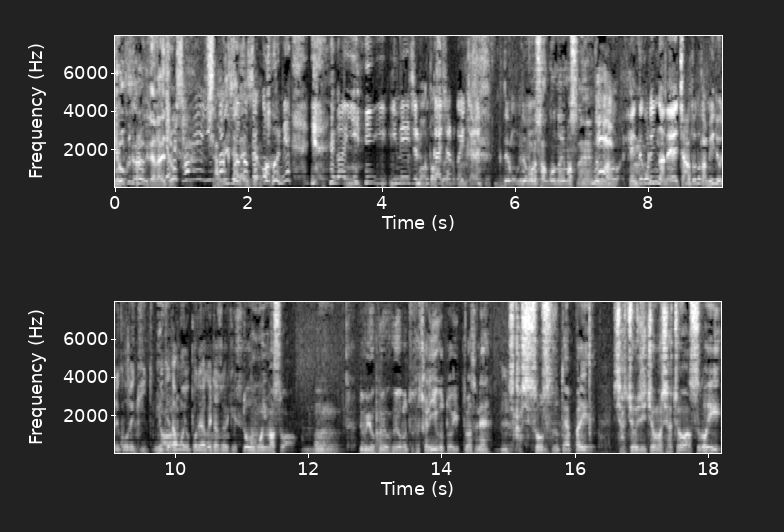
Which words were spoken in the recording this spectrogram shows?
良くなるわけじゃないでしょやっぱ。社名インパクトとかこうね、がいいイメージの深い社のがいいんじゃないですか。でも、でも参考になりますね。でもあの、へんてこりんなね、チャートとか見るよりこれ見てた方がよっぽど役に立つような気がすとるな。思いますわ。うん。でもよくよく読むと確かにいいことを言ってますね。しかしそうするとやっぱり社長次長の社長はすごい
